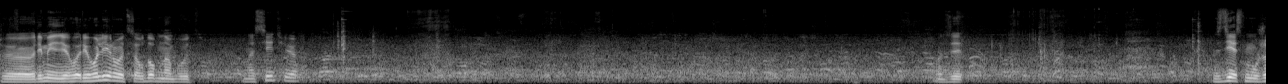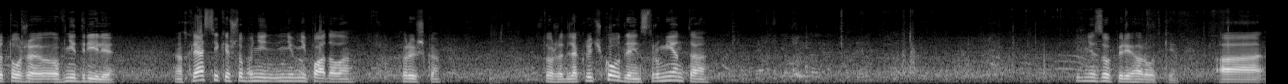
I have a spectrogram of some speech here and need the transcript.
Э, Ремень регу- регулируется, удобно будет носить ее. Вот здесь. Здесь мы уже тоже внедрили хлястики, чтобы не, не, не падала крышка. Тоже для крючков, для инструмента. И внизу перегородки. А,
